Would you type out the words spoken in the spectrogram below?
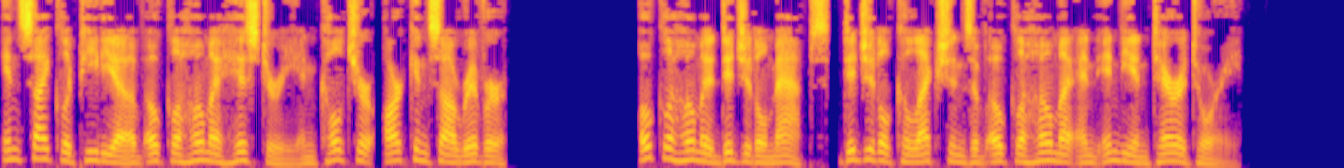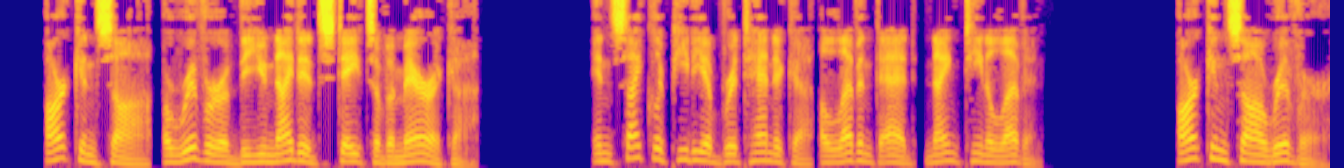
Encyclopedia of Oklahoma History and Culture – Arkansas River Oklahoma Digital Maps – Digital collections of Oklahoma and Indian Territory. Arkansas, a river of the United States of America. Encyclopædia Britannica 11th ed., 1911. Arkansas River.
